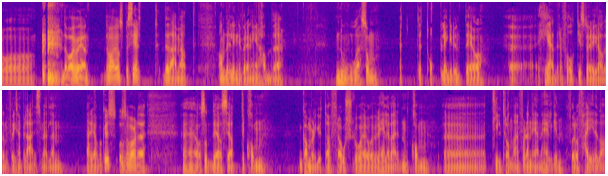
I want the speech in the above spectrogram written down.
og det var en, det var jo spesielt det der med at andre linjeforeninger hadde noe som et et opplegg rundt det å eh, hedre folk i større grad enn f.eks. æresmedlem er i Abakus. Og så var det uh, også det å se at det kom gamlegutta fra Oslo over hele verden kom eh, til Trondheim for den ene helgen for å feire da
